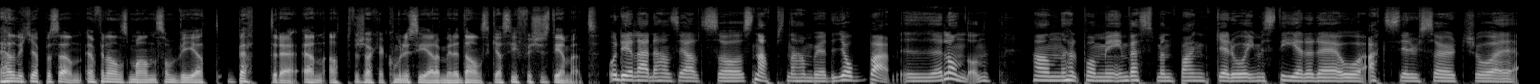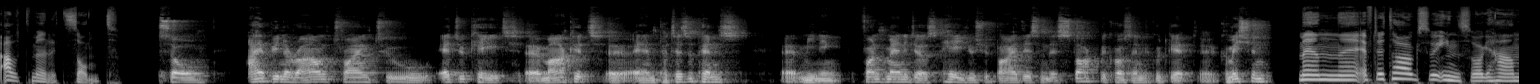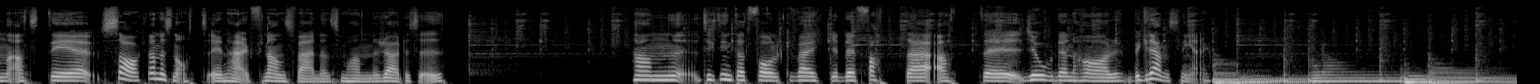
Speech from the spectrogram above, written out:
Henrik Jeppesen, en finansman som vet bättre än att försöka kommunicera med det danska siffersystemet. Och det lärde han sig alltså snabbt när han började jobba i London. Han höll på med investmentbanker och investerare och aktieresearch och eh, allt möjligt sånt. So I have been around trying to educate uh, market uh, and participants, uh, meaning fund managers, hey, you should buy this and this stock because then you could get uh, commission. Men eh, efter ett tag så insåg han att det saknades något i den här finansvärlden som han rörde sig i. Han tyckte inte att folk verkade fatta att eh, jorden har begränsningar.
